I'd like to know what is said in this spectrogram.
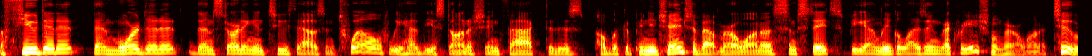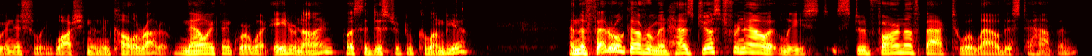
A few did it, then more did it. Then, starting in 2012, we had the astonishing fact that as public opinion changed about marijuana, some states began legalizing recreational marijuana, too, initially, Washington and Colorado. Now I think we're what, eight or nine, plus the District of Columbia? And the federal government has, just for now at least, stood far enough back to allow this to happen.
